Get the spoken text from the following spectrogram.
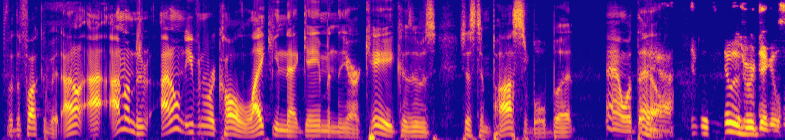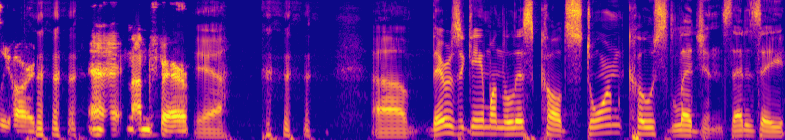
for the fuck of it. I don't. I, I don't. I don't even recall liking that game in the arcade because it was just impossible. But eh, what the hell? Yeah, it was, it was ridiculously hard and unfair. Yeah. Um, there was a game on the list called Sword Coast Legends. That is a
